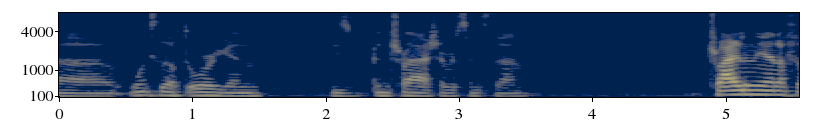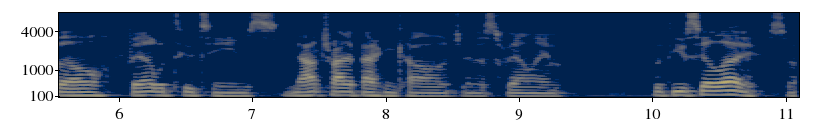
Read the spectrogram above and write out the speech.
Uh, once he left Oregon, he's been trash ever since then. Tried in the NFL, failed with two teams. Now tried it back in college and is failing with UCLA. So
